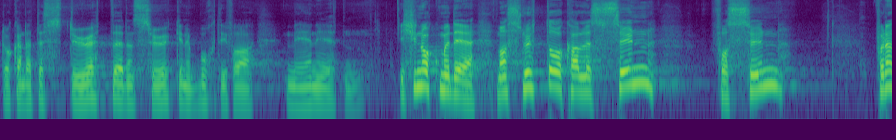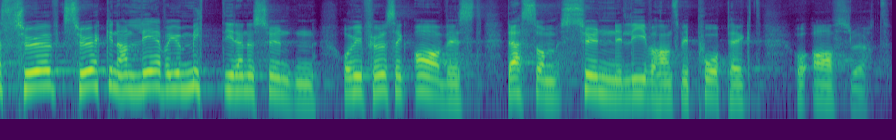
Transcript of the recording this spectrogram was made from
Da kan dette støte den søkende bort fra menigheten. Ikke nok med det. Man slutter å kalle synd for synd. For den søkende han lever jo midt i denne synden og vil føle seg avvist dersom synden i livet hans blir påpekt og avslørt.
